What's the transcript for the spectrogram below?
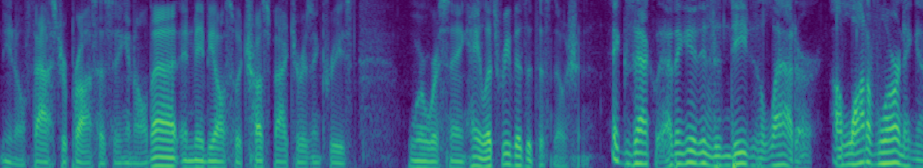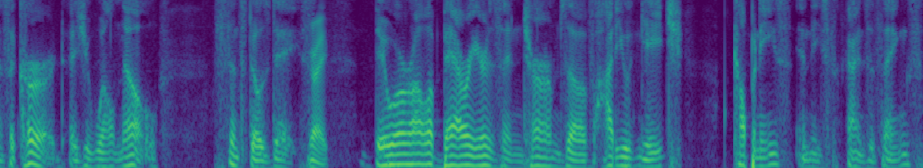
you know faster processing and all that, and maybe also a trust factor has increased where we're saying, hey, let's revisit this notion. Exactly. I think it is indeed the latter. A lot of learning has occurred, as you well know, since those days. Right. There were all the barriers in terms of how do you engage companies in these kinds of things.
